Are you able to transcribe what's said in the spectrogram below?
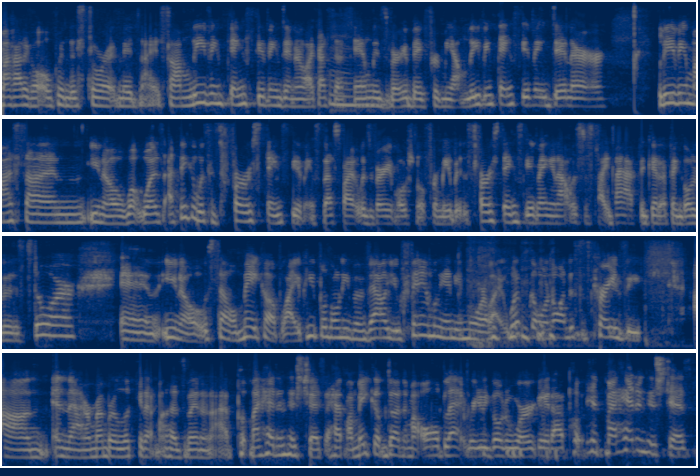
I got to go open the store at midnight. So I'm leaving Thanksgiving dinner. Like I said, mm. family is very big for me. I'm leaving Thanksgiving dinner leaving my son, you know, what was, I think it was his first Thanksgiving. So that's why it was very emotional for me. But his first Thanksgiving, and I was just like, I have to get up and go to the store and, you know, sell makeup. Like, people don't even value family anymore. Like, what's going on? This is crazy. Um, and I remember looking at my husband and I put my head in his chest. I had my makeup done and my all black, ready to go to work. And I put his, my head in his chest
